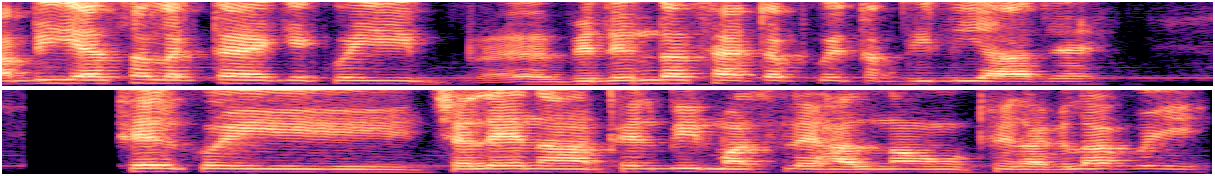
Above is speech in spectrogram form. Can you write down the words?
अभी ऐसा लगता है कि कोई विद इन द सेटअप कोई तब्दीली आ जाए, फिर कोई चले ना, फिर भी मसले हल ना हो, फिर अगला कोई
